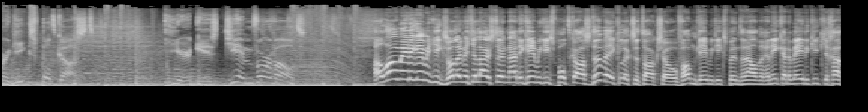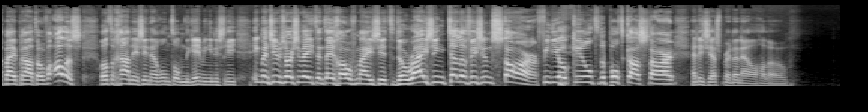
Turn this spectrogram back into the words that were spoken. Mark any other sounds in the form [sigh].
Gamergeeks podcast. Hier is Jim Voorwald. Hallo mede Gaming Geeks, wel leuk dat je luistert naar de Gaming Geeks podcast, de wekelijkse talkshow van GamingGeeks.nl, waarin ik en de mede je graag bijpraten over alles wat er gaande is in en rondom de gamingindustrie. Ik ben Jim, zoals je weet, en tegenover mij zit de rising television star, video killed, de podcast star, het is Jasper Danel, hallo.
